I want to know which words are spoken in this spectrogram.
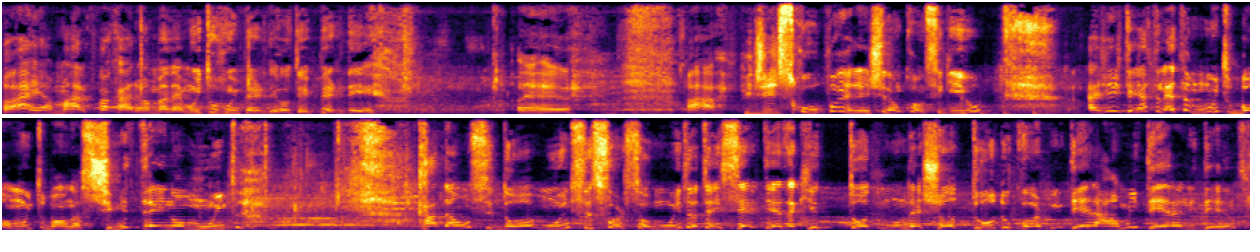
Ai, amargo pra caramba, né? Muito ruim perder, eu tenho que perder. É... Ah, pedir desculpa, a gente não conseguiu. A gente tem atleta muito bom, muito bom. Nosso time treinou muito. Cada um se doou muito, se esforçou muito. Eu tenho certeza que todo mundo deixou tudo, o corpo inteiro, a alma inteira ali dentro.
